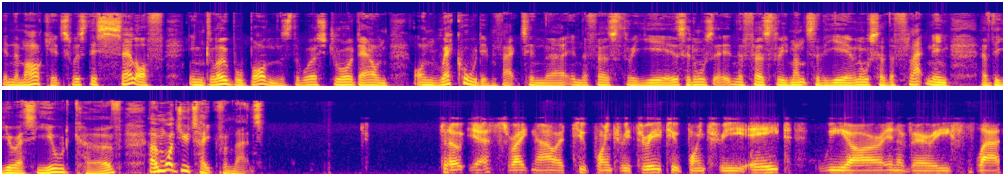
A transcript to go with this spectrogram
in the markets was this sell-off in global bonds, the worst drawdown on record, in fact, in the in the first three years, and also in the first three months of the year, and also the flattening of the U.S. yield curve. And what do you take from that? So yes, right now at 2.33, 2.38, we are in a very flat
